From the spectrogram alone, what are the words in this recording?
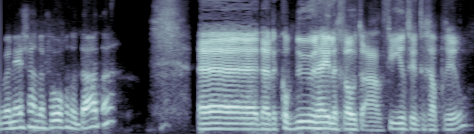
Wanneer zijn de volgende data? Eh, nou, er komt nu een hele grote aan, 24 april.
